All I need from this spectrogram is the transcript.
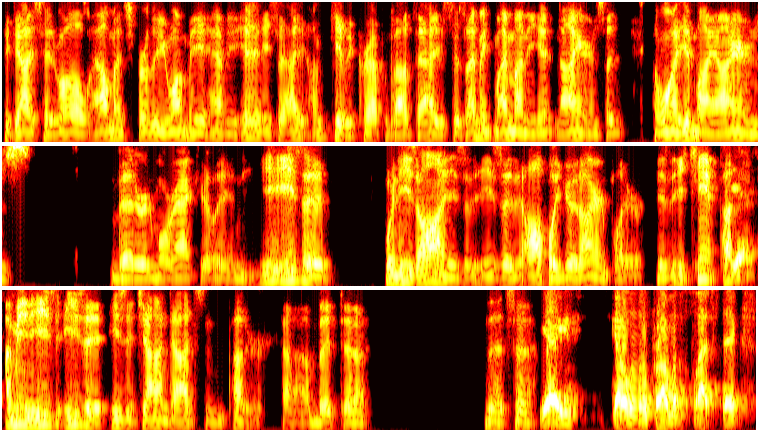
The guy said, Well, how much further you want me to have you hit it? He said, I don't give a crap about that. He says, I make my money hitting irons. I, I want to hit my irons better and more accurately. And he, he's a when he's on, he's he's an awfully good iron player. He's, he can't putt. Yeah. I mean, he's he's a he's a John Dodson putter, uh, but uh, that's a yeah. He's got a little problem with flat sticks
